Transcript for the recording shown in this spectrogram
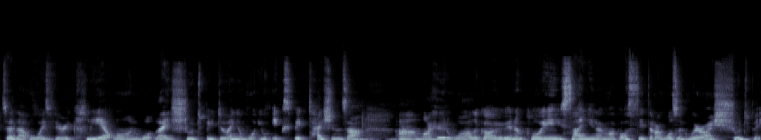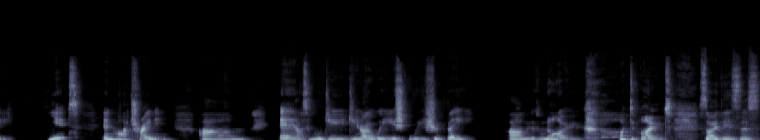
So they're always very clear on what they should be doing and what your expectations are. Um, I heard a while ago an employee saying, you know, my boss said that I wasn't where I should be yet in my training. Um, and I said, well, do you, do you know where you, sh- where you should be? Um, he goes, no, I don't. So there's this.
